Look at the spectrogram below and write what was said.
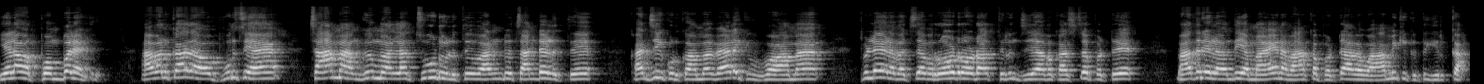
எல்லாம் ஒரு பொம்பளைண்டு அவளுக்காவது அவள் புருஷன் சாமான் கீமெல்லாம் சூடு இழுத்து வண்டு சண்டை இழுத்து கஞ்சி கொடுக்காம வேலைக்கு போகாமல் பிள்ளைகளை வச்சு அவள் ரோடு ரோடாக திரிஞ்சு அவள் கஷ்டப்பட்டு மதுரையில் வந்து என் மயனை வாக்கப்பட்டு அவள் அமைக்கிக்கிட்டு இருக்கான்.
